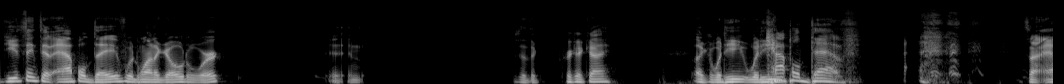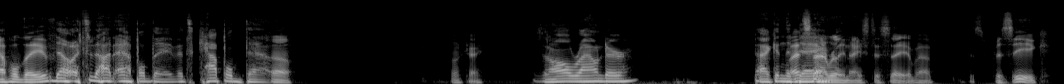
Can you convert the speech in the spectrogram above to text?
do you think that Apple Dave would want to go to work? In, is it the cricket guy? Like, would he? Would he? Apple Dev. it's not Apple Dave. No, it's not Apple Dave. It's Kapil Dev. Oh. Okay, He's an all rounder. Back in the that's day. That's not really nice to say about his physique.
